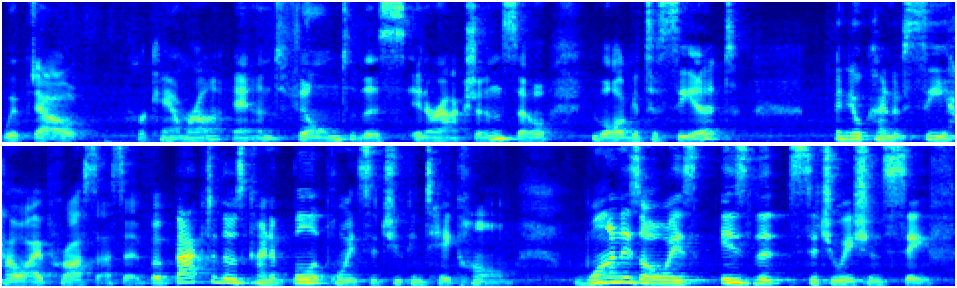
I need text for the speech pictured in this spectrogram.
whipped out her camera and filmed this interaction, so you will all get to see it and you'll kind of see how I process it. But back to those kind of bullet points that you can take home. One is always is the situation safe?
